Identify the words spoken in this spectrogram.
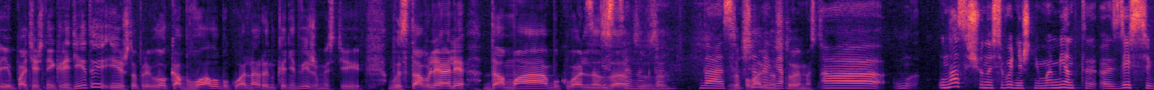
э, ипотечные кредиты, и что привело к обвалу буквально рынка недвижимости. И выставляли дома буквально за, бесценок, за- да. Да, за совершенно половину верно. стоимости. А, у нас еще на сегодняшний момент э, здесь э,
